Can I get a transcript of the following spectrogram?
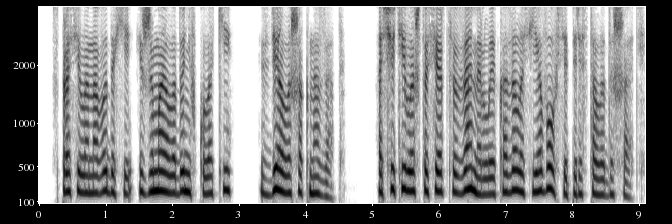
— спросила на выдохе и, сжимая ладонь в кулаки, сделала шаг назад. Ощутила, что сердце замерло, и, казалось, я вовсе перестала дышать.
